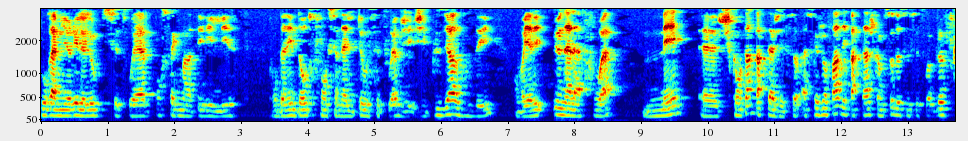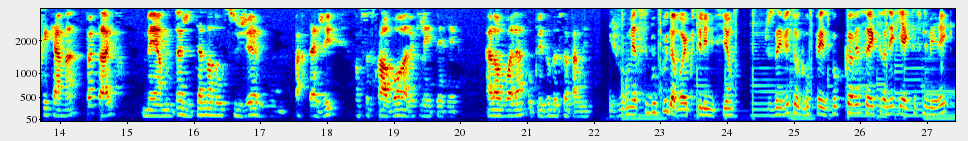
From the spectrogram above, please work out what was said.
pour améliorer le look du site web, pour segmenter les listes, pour donner d'autres fonctionnalités au site web. J'ai plusieurs idées. On va y aller une à la fois, mais euh, je suis content de partager ça. Est-ce que je vais faire des partages comme ça de ce site web-là fréquemment? Peut-être, mais en même temps, j'ai tellement d'autres sujets à vous partager, donc ce sera à voir avec l'intérêt. Alors voilà, au plaisir de se reparler. Je vous remercie beaucoup d'avoir écouté l'émission. Je vous invite au groupe Facebook Commerce électronique et actifs numériques.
